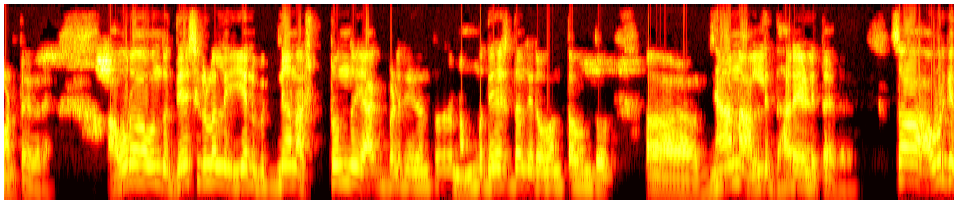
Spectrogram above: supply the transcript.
ಮಾಡ್ತಾ ಇದ್ದಾರೆ. ಅವರ ಒಂದು ದೇಶಗಳಲ್ಲಿ ಏನು ವಿಜ್ಞಾನ ಅಷ್ಟೊಂದು ಯಾಕೆ ಬೆಳೆದಿದೆ ಅಂತಂದ್ರೆ ನಮ್ಮ ದೇಶದಲ್ಲಿರುವಂತ ಒಂದು ಜ್ಞಾನ ಅಲ್ಲಿ ಧಾರೆ ಎಳಿತಾ ಇದ್ದಾರೆ. ಸೊ ಅವ್ರಿಗೆ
